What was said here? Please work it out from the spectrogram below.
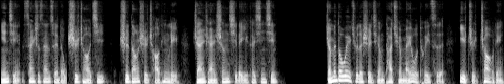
年仅三十三岁的施肇基是当时朝廷里冉冉升起的一颗新星，人们都畏惧的事情，他却没有推辞，一纸诏令，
